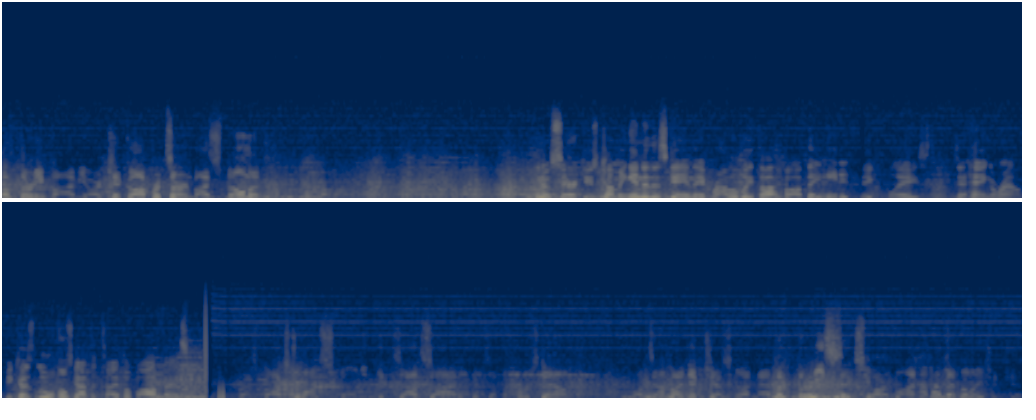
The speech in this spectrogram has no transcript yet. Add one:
A 35-yard kickoff return by Spillman. You know, Syracuse coming into this game, they probably thought, Bob, they needed big plays to hang around because Louisville's got the type of offense. Press box, Jajuan Spillman gets outside and picks up the first down. Brought down by Nick Chestnut at the 36-yard line. How about that relationship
